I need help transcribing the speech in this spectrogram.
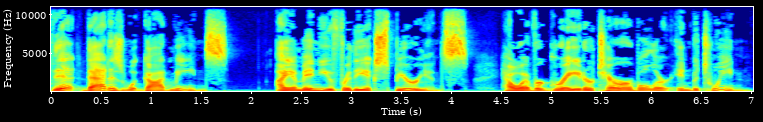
That, that is what God means. I am in you for the experience, however great or terrible or in between.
